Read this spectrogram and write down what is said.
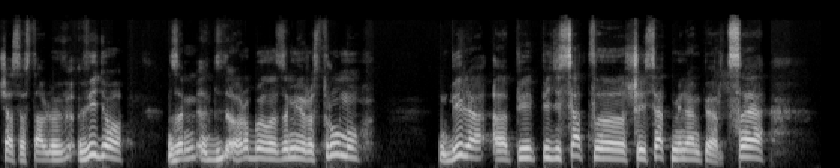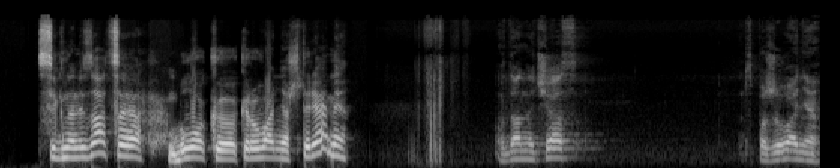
зараз я ставлю відео. Робили заміри струму біля е, 50-60 мА. Це сигналізація, блок е, керування штирями. У даний час споживання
